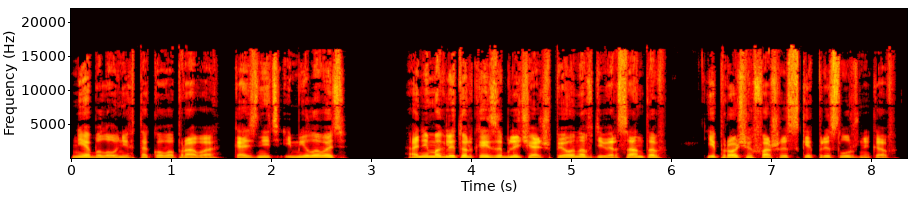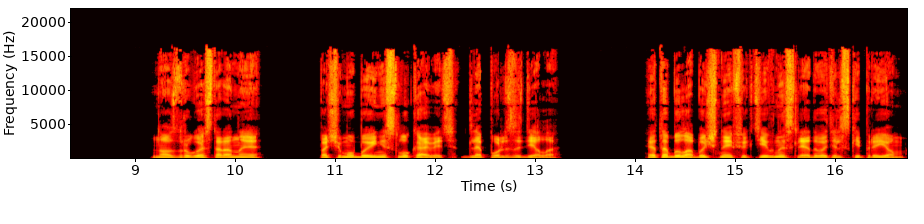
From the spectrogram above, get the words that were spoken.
Не было у них такого права казнить и миловать. Они могли только изобличать шпионов, диверсантов и прочих фашистских прислужников. Но, с другой стороны, почему бы и не слукавить для пользы дела? Это был обычный эффективный следовательский прием.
